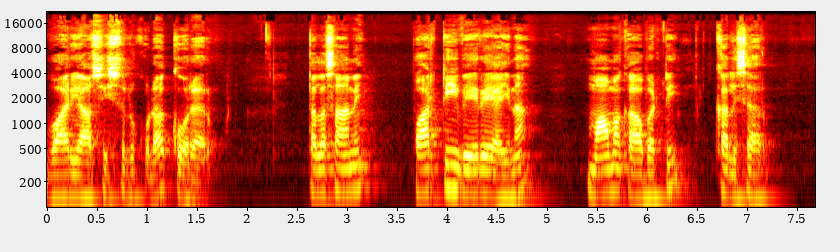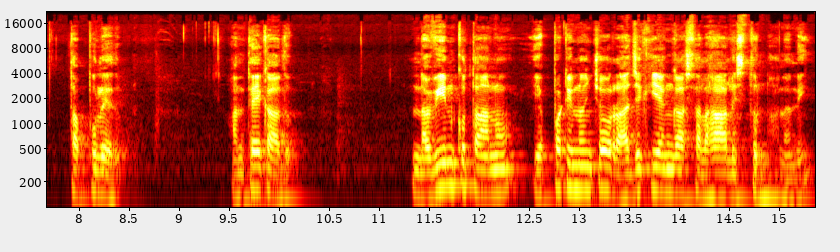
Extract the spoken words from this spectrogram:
వారి ఆశీస్సులు కూడా కోరారు. తలసాని పార్టీ వేరే అయినా మామ కాబట్టి కలిశారు. తప్పులేదు అంతేకాదు నవీన్కు తాను ఎప్పటి నుంచో రాజకీయంగా సలహాలు ఇస్తున్నానని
